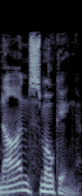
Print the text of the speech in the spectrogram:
Non-smoking.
